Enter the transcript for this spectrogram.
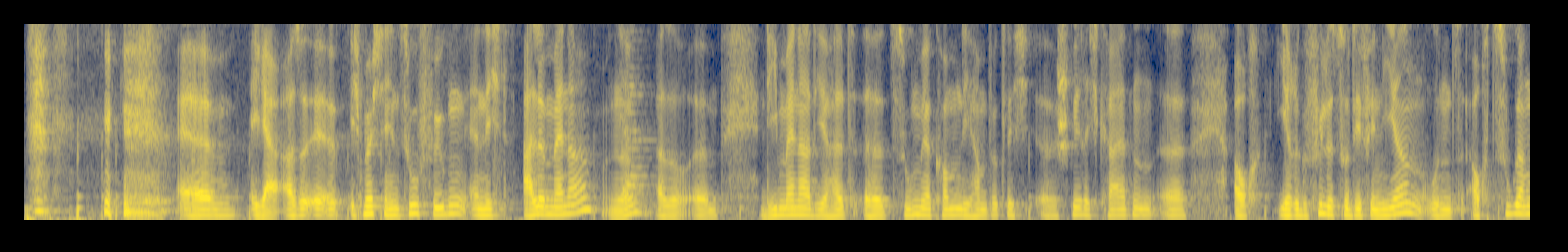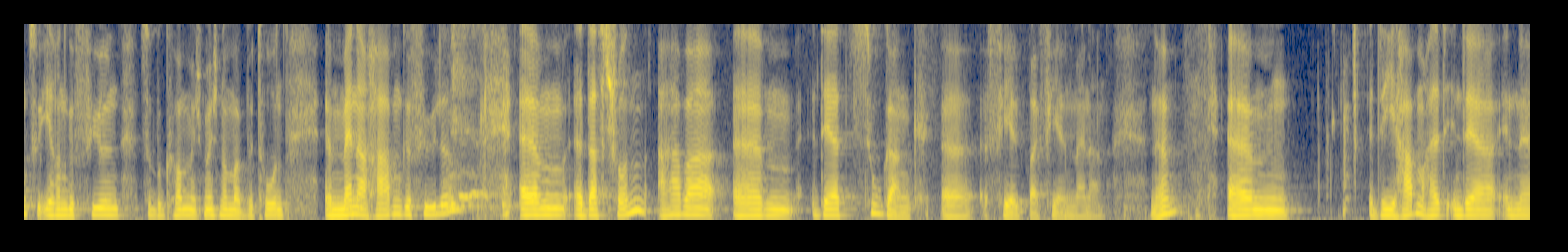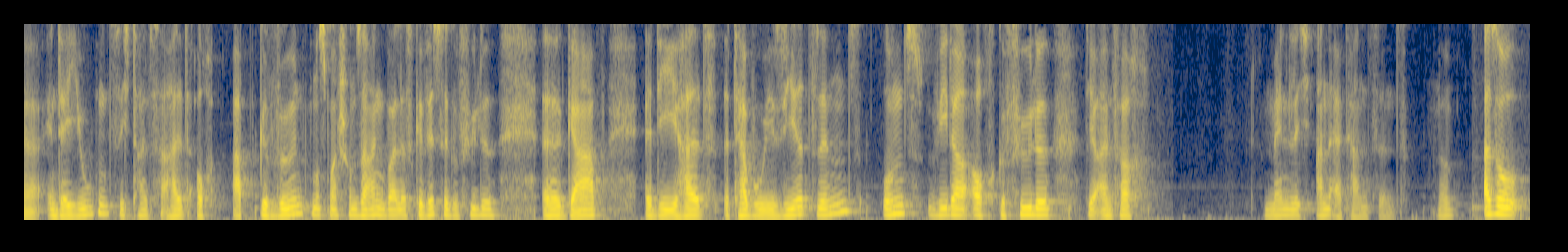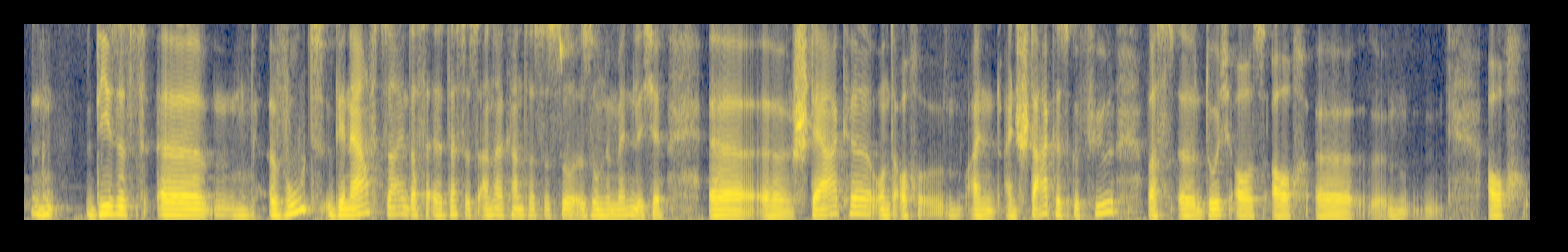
ähm, ja, also äh, ich möchte hinzufügen, äh, nicht alle Männer. Ne? Ja. Also ähm, die Männer, die halt äh, zu mir kommen, die haben wirklich äh, Schwierigkeiten, äh, auch ihre Gefühle zu definieren und auch Zugang zu ihren Gefühlen zu bekommen. Ich möchte nochmal betonen, äh, Männer haben Gefühle, ähm, das schon, aber ähm, der Zugang fehlt bei vielen Männern. Ne? Die haben halt in der, in der, in der Jugend sich halt, halt auch abgewöhnt, muss man schon sagen, weil es gewisse Gefühle äh, gab, die halt tabuisiert sind und wieder auch Gefühle, die einfach männlich anerkannt sind. Ne? Also dieses äh, Wut, genervt sein, das, äh, das ist anerkannt, das ist so, so eine männliche äh, äh Stärke und auch äh, ein, ein starkes Gefühl, was äh, durchaus auch, auch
